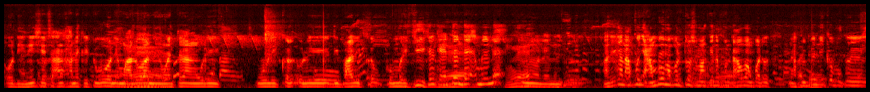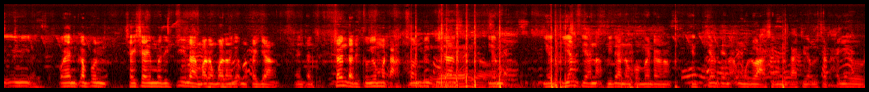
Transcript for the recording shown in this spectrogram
oh di ini sih sangat hanya kedua nih maluan nih wantang uli uli uli di balik kumeriki kan kayak itu ndak mulai ndak nanti kan apa nyambung apa terus makin apa tawang pada nah tapi ini kebuka eh, eh, wayan kampun saya saya meriki lah barang-barang yang mereka enten entah saya dari tuh yang matakon begitu dan yang yang tiang tiang anak bidan nang komentar nang yang tiang tiang anak mulu asin nang kacil nang besar kayu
